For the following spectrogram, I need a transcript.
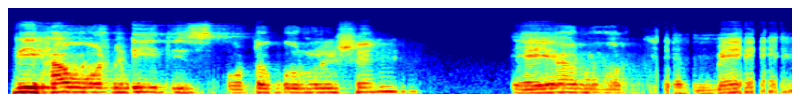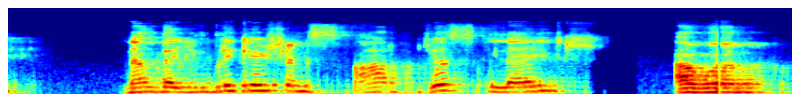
we have already this autocorrelation AR or MA. Now the implications are just like our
